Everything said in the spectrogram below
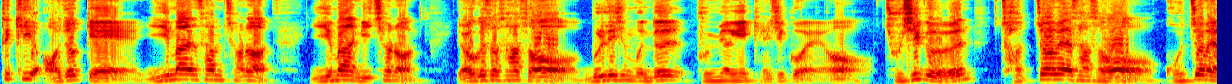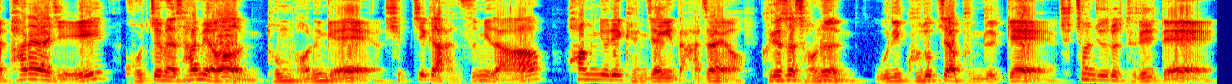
특히 어저께 23,000원, 22,000원 여기서 사서 물리신 분들 분명히 계실 거예요. 주식은 저점에 사서 고점에 팔아야지 고점에 사면 돈 버는 게 쉽지가 않습니다. 확률이 굉장히 낮아요. 그래서 저는 우리 구독자분들께 추천주를 드릴 때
